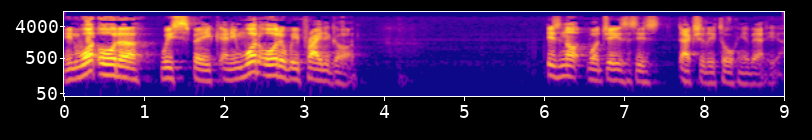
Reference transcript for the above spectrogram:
in what order we speak, and in what order we pray to God, is not what Jesus is actually talking about here.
